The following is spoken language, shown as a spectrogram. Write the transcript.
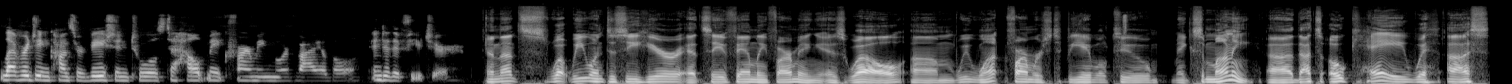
leveraging conservation tools to help make farming more viable into the future. And that's what we want to see here at Save Family Farming as well. Um, we want farmers to be able to make some money. Uh, that's okay with us,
